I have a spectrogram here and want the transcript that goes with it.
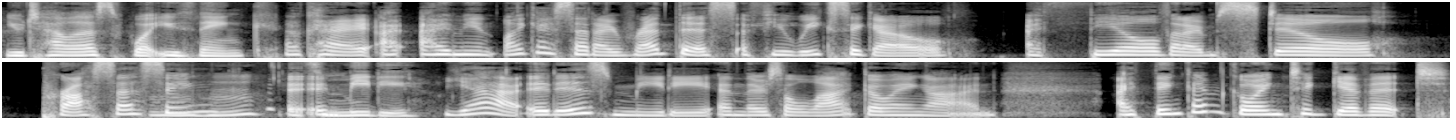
You tell us what you think. Okay. I, I mean, like I said, I read this a few weeks ago. I feel that I'm still processing. Mhm. It's It- meaty. Yeah, it is meaty and there's a lot going on. I think I'm going to give it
